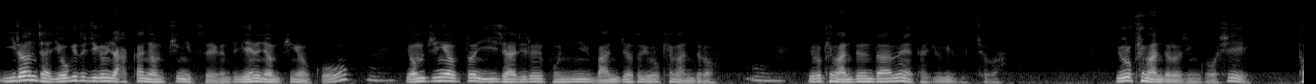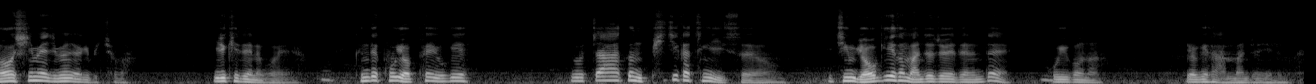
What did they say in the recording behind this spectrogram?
이런 자리, 여기도 지금 약간 염증이 있어요. 근데 얘는 염증이 없고, 음. 염증이 없던 이 자리를 본인이 만져서 이렇게 만들어. 음. 이렇게 만든 다음에 다시 여기 붙여봐. 이렇게 만들어진 것이 더 심해지면 여기 붙여봐. 이렇게 되는 거예요. 근데 그 옆에 요게 요 작은 피지 같은 게 있어요. 지금 여기에서 만져줘야 되는데 보이거나 여기서 안 만져지는 거야.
